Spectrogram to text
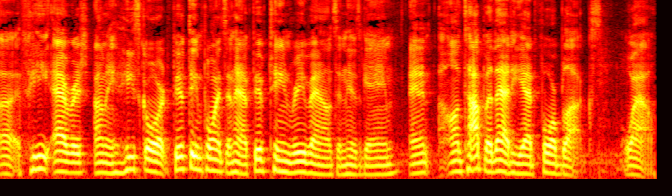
Uh, if he averaged, I mean, he scored 15 points and had 15 rebounds in his game. And on top of that, he had four blocks. Wow.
